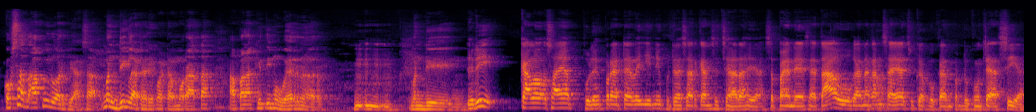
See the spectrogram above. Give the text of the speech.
Costa tak akui luar biasa, mending lah daripada Morata, apalagi Timo Werner, Mending. Jadi kalau saya boleh preteli ini berdasarkan sejarah ya, sependek saya tahu karena kan saya juga bukan pendukung Chelsea ya.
